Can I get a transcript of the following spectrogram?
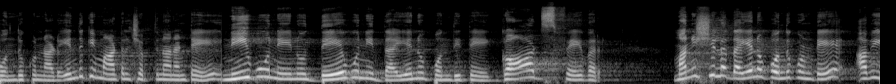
పొందుకున్నాడు. ఎందుకు ఈ మాటలు చెప్తున్నానంటే నీవు నేను దేవుని దయను పొందితే గాడ్స్ ఫేవర్. మనుషుల దయను పొందుకుంటే అవి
